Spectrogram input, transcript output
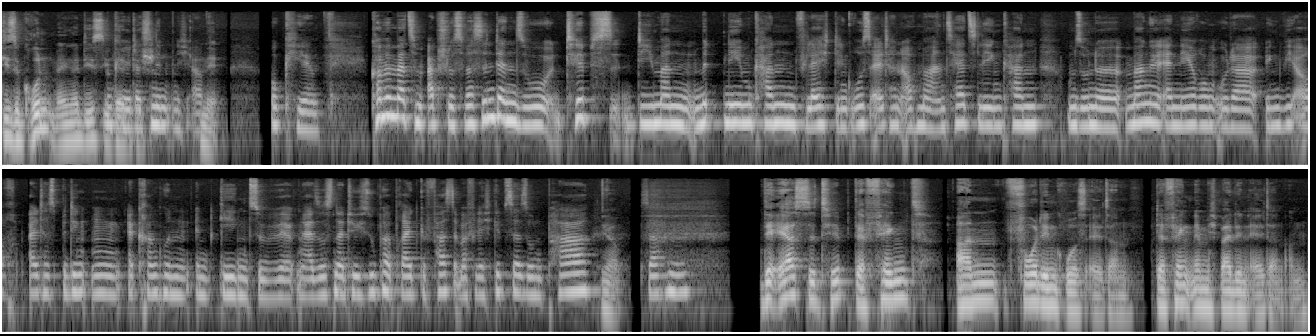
diese Grundmenge, die ist okay, identisch. Okay, das nimmt nicht ab. Nee. Okay. Kommen wir mal zum Abschluss. Was sind denn so Tipps, die man mitnehmen kann, vielleicht den Großeltern auch mal ans Herz legen kann, um so eine Mangelernährung oder irgendwie auch altersbedingten Erkrankungen entgegenzuwirken? Also es ist natürlich super breit gefasst, aber vielleicht gibt es da so ein paar ja. Sachen. Der erste Tipp, der fängt an vor den Großeltern. Der fängt nämlich bei den Eltern an.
